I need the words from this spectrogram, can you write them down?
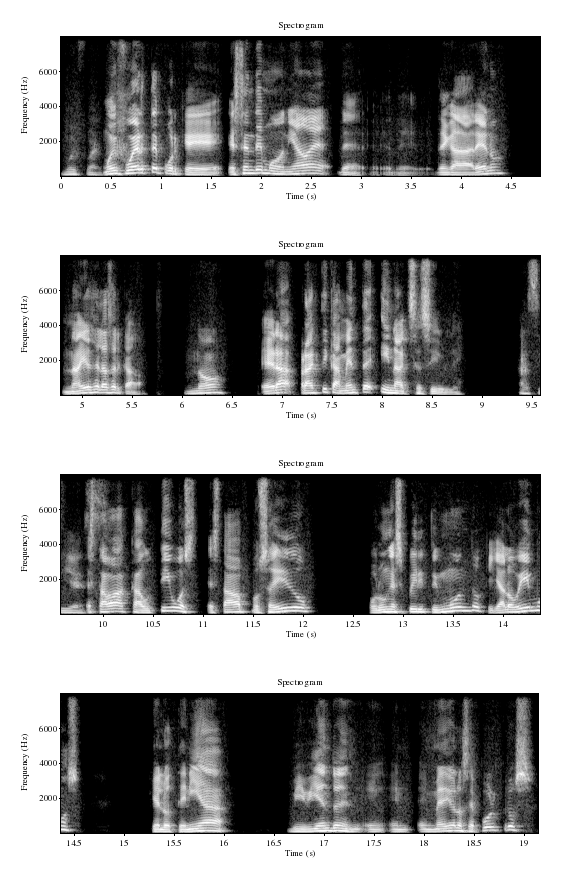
Muy fuerte. Muy fuerte porque este endemoniado de, de, de- de Gadareno, nadie se le acercaba. No, Era prácticamente inaccesible. así es. Estaba cautivo, es- estaba poseído por un espíritu inmundo, que ya lo vimos, que lo tenía viviendo en, en- en- en medio de los sepulcros,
